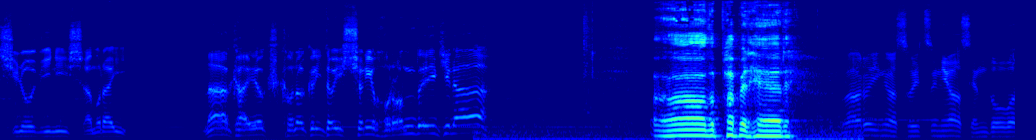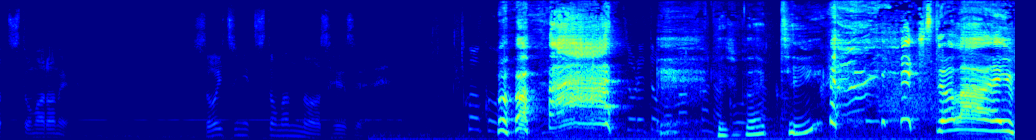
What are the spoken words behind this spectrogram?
忍びに侍仲良くこの国と一緒に滅んでいきな Oh, the puppet head. 悪いがそいつには先導は務まらねえそいつに務まんのはせいぜいここ He's それとも真っ赤な black tea. He's still alive.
